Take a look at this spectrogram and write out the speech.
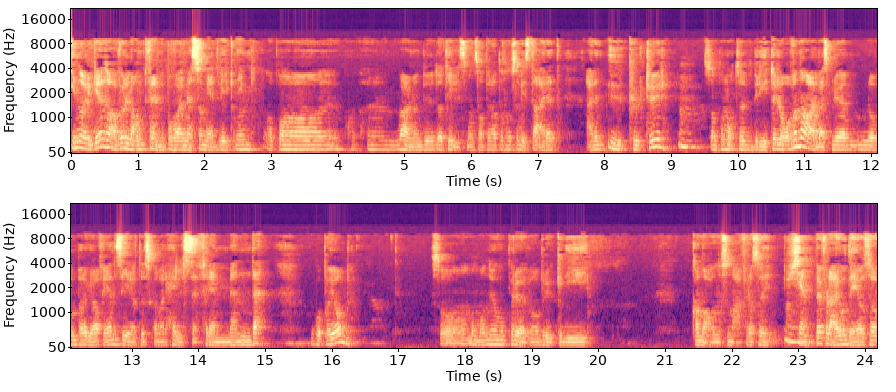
i Norge så er vi jo langt fremme på HMS og medvirkning og på uh, verneombud og tillitsmannsapparat og sånn, så hvis det er, et, er en ukultur mm. som på en måte bryter loven, da, arbeidsmiljøloven paragraf 1 sier at det skal være helsefremmende å gå på jobb, så må man jo prøve å bruke de kanalene som er for oss å kjempe. For det er jo det å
